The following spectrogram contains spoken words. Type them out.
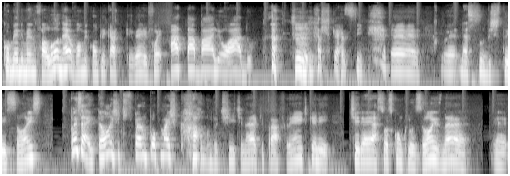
como ele mesmo falou, né? Vamos me complicar aqui, quer ver? Ele foi atabalhoado. Hum. acho que é assim. É, é, nessas substituições. Pois é, então a gente espera um pouco mais calmo do Tite, né? Aqui para frente, que ele tire as suas conclusões, né? É,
